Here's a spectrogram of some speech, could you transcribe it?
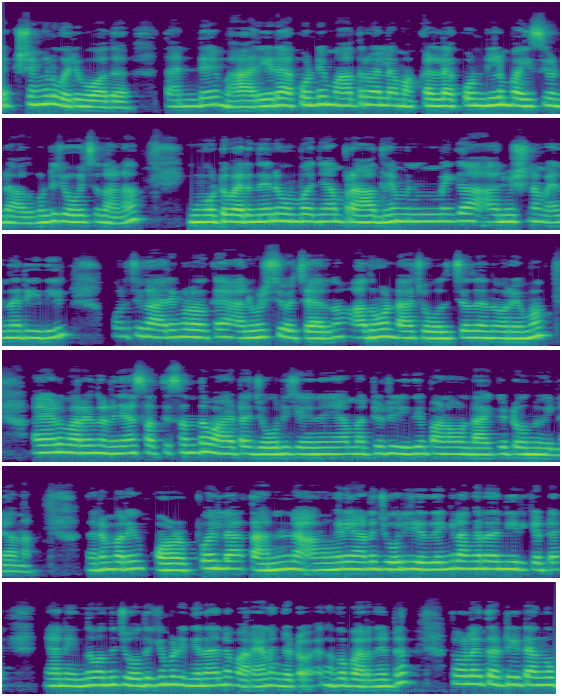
ലക്ഷങ്ങൾ വരുമോ അത്? തന്റെ ഭാര്യയുടെ അക്കൗണ്ടിൽ മാത്രമല്ല മക്കളുടെ അക്കൗണ്ടിലും പൈസയുണ്ട്. അതുകൊണ്ട് ചോദിച്ചതാണ്. ഇങ്ങോട്ട് വരുന്നതിന് മുമ്പ് ഞാൻ പ്രാഥമിക അന്വേഷണം എന്ന രീതിയിൽ കുറച്ച് കാര്യങ്ങളൊക്കെ അന്വേഷിച്ച് വെച്ചായിരുന്നു. അതുകൊണ്ടാണ് ചോദിച്ചത് എന്ന് പറയുമ്പോൾ അയാൾ പറയുന്നുണ്ട് ഞാൻ സത്യസന്ധമായിട്ടാണ് ജോലി ചെയ്യുന്നത്. ഞാൻ മറ്റൊരു രീതിയിൽ പണം ഉണ്ടാക്കിയിട്ടൊന്നുമില്ല എന്ന് അന്നേരം പറയും കുഴപ്പമില്ല. തന്നെ അങ്ങനെയാണ് ജോലി ചെയ്തതെങ്കിൽ അങ്ങനെ തന്നെ ഇരിക്കട്ടെ. ഞാൻ ഇന്ന് വന്ന് ചോദിക്കുമ്പോൾ ഇങ്ങനെ തന്നെ പറയണം കേട്ടോ എന്നൊക്കെ പറഞ്ഞിട്ട് തോളെ തട്ടിയിട്ട് അങ്ങ്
